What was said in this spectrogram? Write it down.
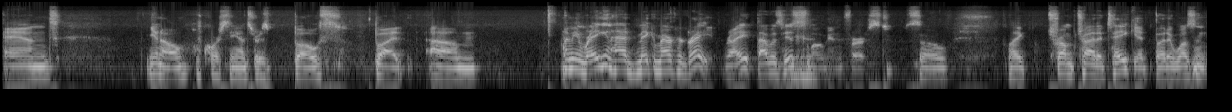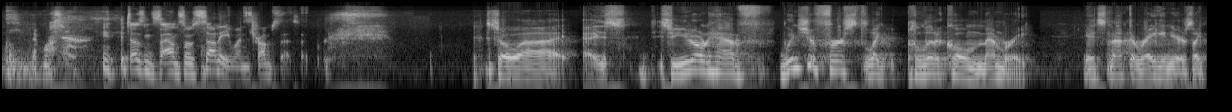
And you know, of course, the answer is both. But um, I mean, Reagan had "Make America Great," right? That was his yeah. slogan first. So, like Trump tried to take it, but it wasn't. It wasn't. it doesn't sound so sunny when Trump says it. So, uh, so you don't have. When's your first like political memory? It's not the Reagan years, like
